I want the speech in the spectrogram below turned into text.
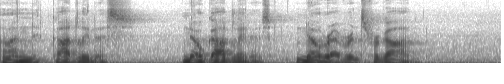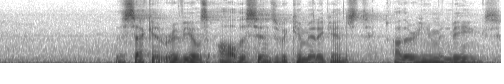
ungodliness no godliness, no reverence for God. The second reveals all the sins we commit against other human beings.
